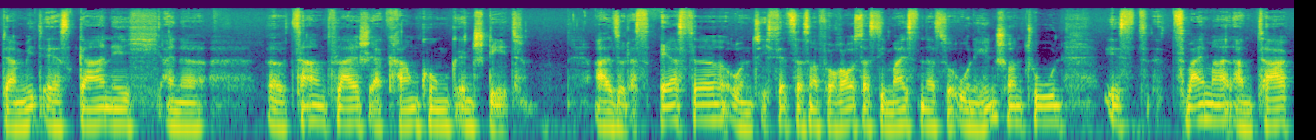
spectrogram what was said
damit es gar nicht eine äh, Zahnfleischerkrankung entsteht? Also das Erste, und ich setze das mal voraus, dass die meisten das so ohnehin schon tun, ist zweimal am Tag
